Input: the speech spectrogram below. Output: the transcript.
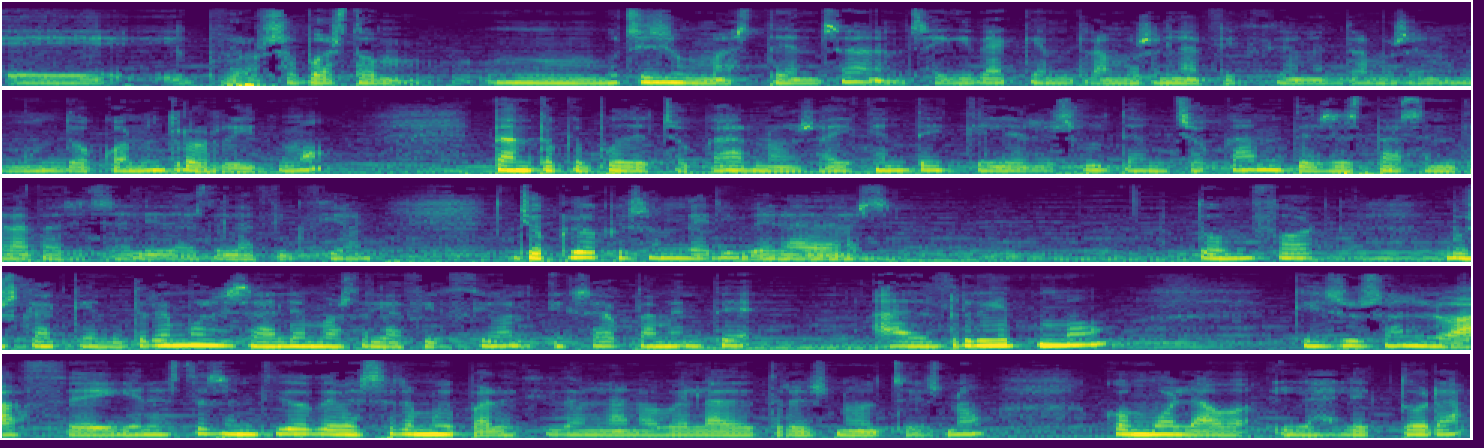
eh, por supuesto, muchísimo más tensa. Enseguida que entramos en la ficción, entramos en un mundo con otro ritmo, tanto que puede chocarnos. Hay gente que le resultan chocantes estas entradas y salidas de la ficción. Yo creo que son deliberadas. Tom Ford busca que entremos y salemos de la ficción exactamente al ritmo que Susan lo hace. Y en este sentido debe ser muy parecido en la novela de Tres Noches, ¿no? Como la, lectora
